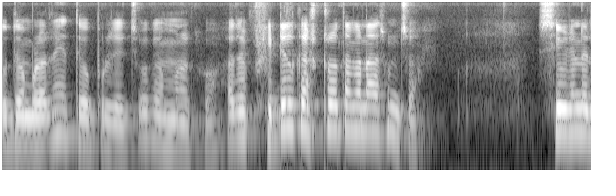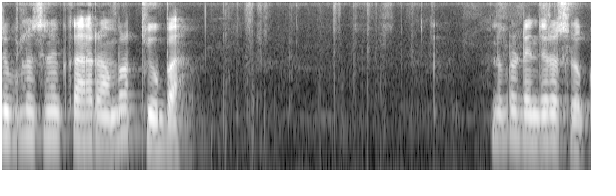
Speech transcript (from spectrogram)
ଉଦ୍ୟମଳରେ ଏତେ ଉପରୁ ଯାଇଛି ଓକେ ମନେ ରଖିବ ଆଚ୍ଛା ଫିଡେଲ୍ କାଷ୍ଟ୍ରୋ ତାଙ୍କ ନାଁ ଶୁଣିଛ ସିଏ ବି ଜଣେ ରିଭଲ୍ୟୁସନାରୀ କାହାର ଆମର କ୍ୟୁବା ମାନେ ପୁରା ଡେଞ୍ଜରସ୍ ଲୋକ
